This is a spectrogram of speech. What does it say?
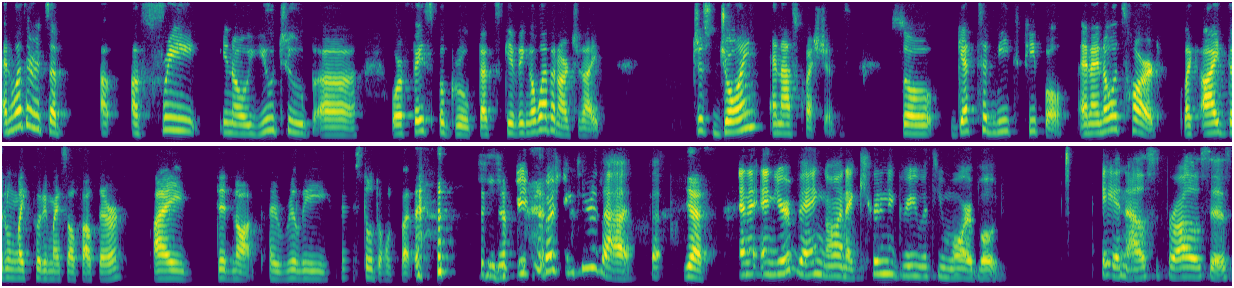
and whether it's a a, a free you know youtube uh, or facebook group that's giving a webinar tonight just join and ask questions. So get to meet people and i know it's hard like i didn't like putting myself out there. I did not i really I still don't but you're pushing through that but, yes. and and you're bang on i couldn't agree with you more about a analysis paralysis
